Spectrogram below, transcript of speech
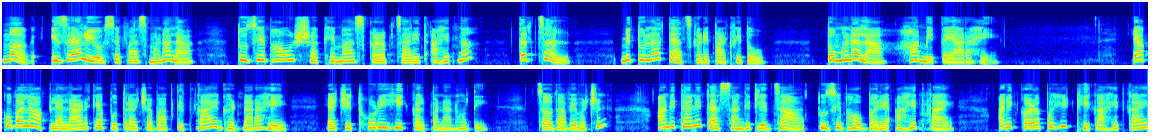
मग इस्रायल योसेफास म्हणाला तुझे भाऊ शखेमास कळप चारीत आहेत ना? तर चल मी तुला त्याचकडे पाठवितो. तो म्हणाला हा मी तयार आहे. याकोबाला आपल्या लाडक्या पुत्राच्या बाबतीत काय घडणार आहे याची थोडीही कल्पना नव्हती. चौदावे वचन आणि त्याने त्यास सांगितले जा तुझे भाऊ बरे आहेत काय? आणि कळपही ठीक आहेत काय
